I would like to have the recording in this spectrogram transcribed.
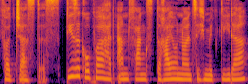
for Justice. Diese Gruppe hat anfangs 93 Mitglieder,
